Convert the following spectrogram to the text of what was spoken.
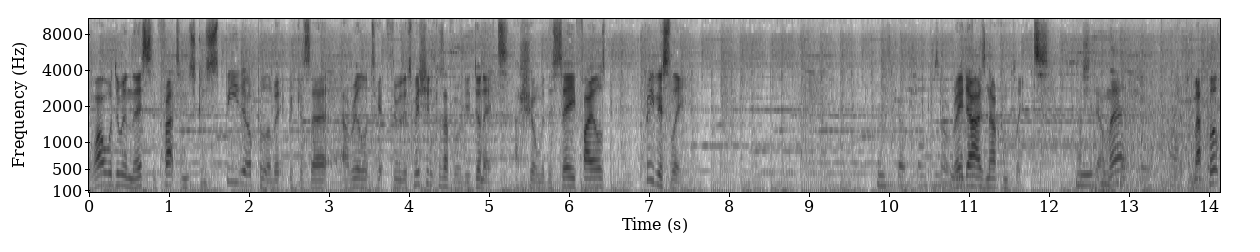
while we're doing this, in fact, I'm just going to speed it up a little bit because uh, I really want to get through this mission because I've already done it, as shown with the save files previously. Construction complete. So radar is now complete. Actually down there. Get the map up.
